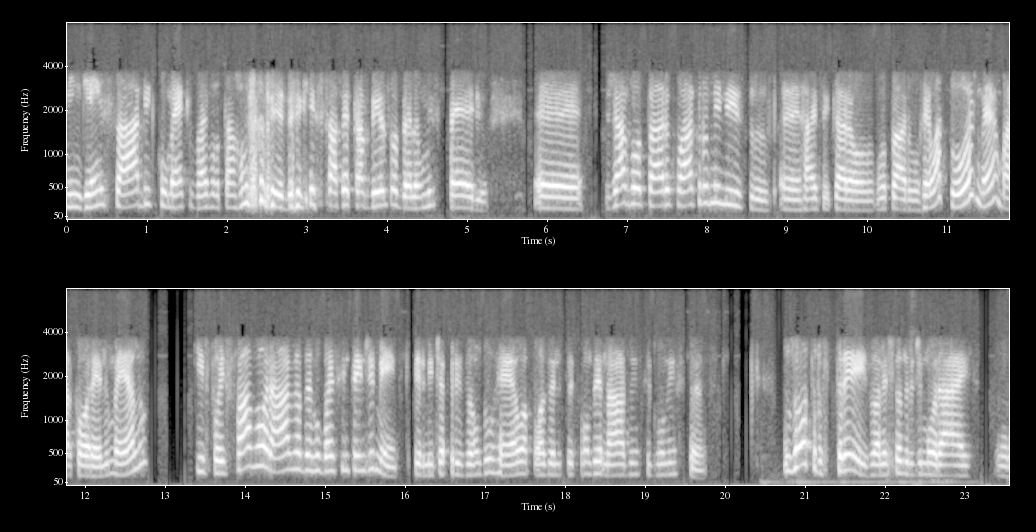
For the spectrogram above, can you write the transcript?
Ninguém sabe como é que vai votar a Rosa Weber, ninguém sabe a cabeça dela, é um mistério. É, já votaram quatro ministros, é, e Carol, votaram o relator, né, Marco Aurélio Melo, que foi favorável a derrubar esse entendimento, que permite a prisão do réu após ele ser condenado em segunda instância. Os outros três, o Alexandre de Moraes, o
